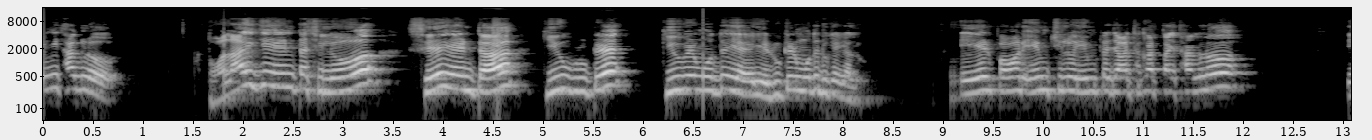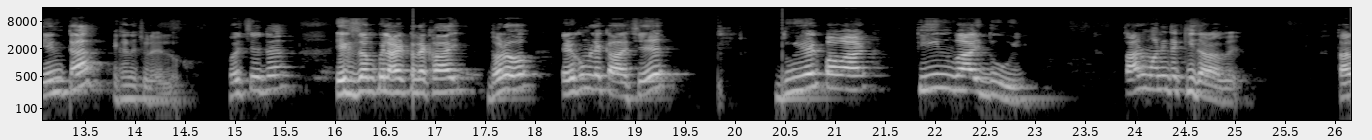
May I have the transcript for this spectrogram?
এমই থাকল। তলায় যে এনটা ছিল, সেই এনটা কিউব রুটে কিউবের মধ্যে রুটের মধ্যে ঢুকে গেল। এর পাওয়ার এম ছিল এমটা যা থাকার তাই থাকল। এনটা এখানে চলে এলো। হয়েছে এটা? এক্সাম্পল আরেকটা দেখাই। ধরো, এরকম লেখা আছে, দুইয়ের পাওয়ার তিন বাই দুই তার মানেটা কি দাঁড়াবে? তার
